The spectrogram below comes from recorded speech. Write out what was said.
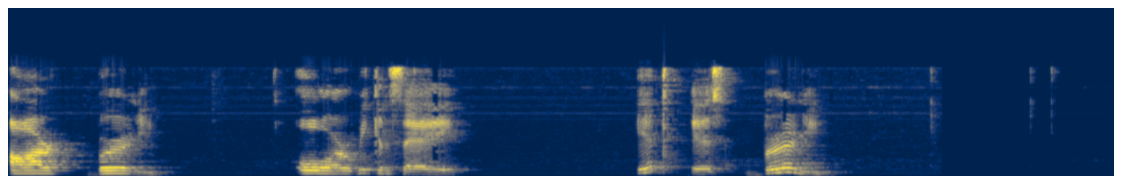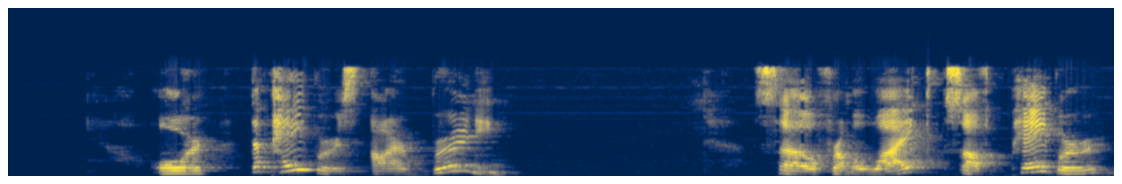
are burning. Or we can say, it is burning. Or the papers are burning. So from a white soft paper,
